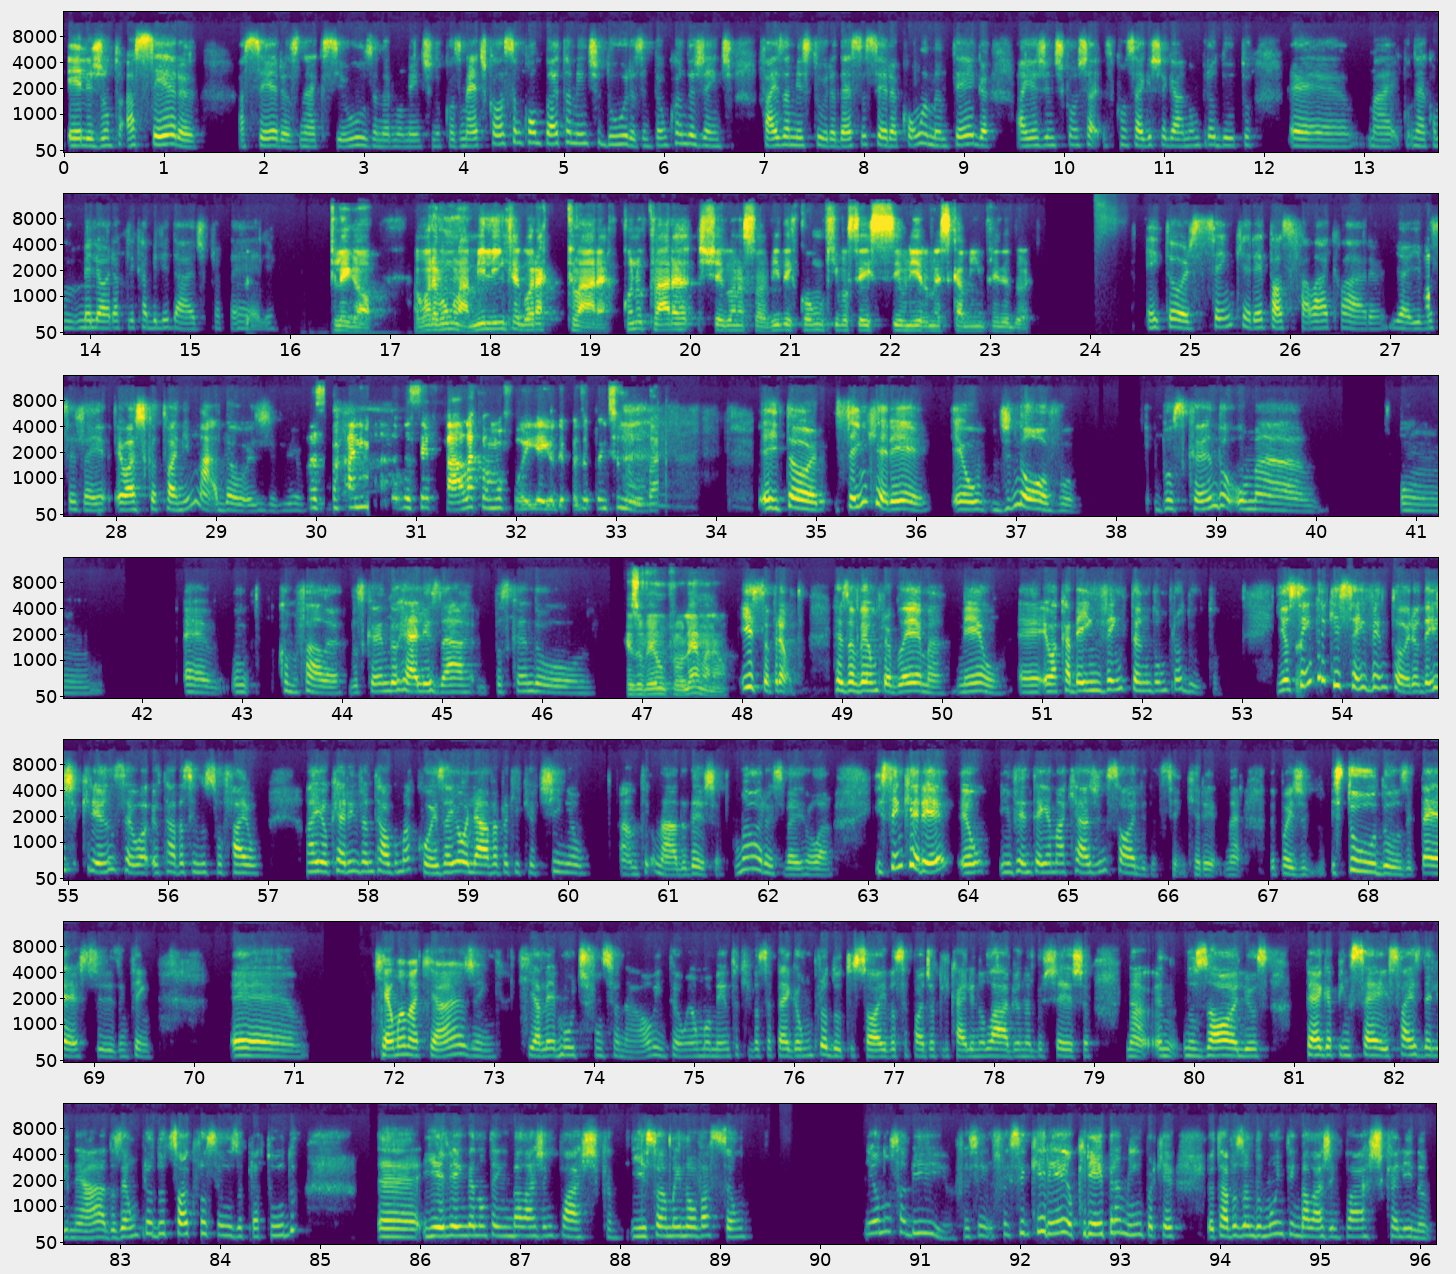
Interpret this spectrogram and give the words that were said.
ele junto à cera as ceras né, que se usa normalmente no cosmético, elas são completamente duras. Então, quando a gente faz a mistura dessa cera com a manteiga, aí a gente consegue chegar num produto é, mais, né, com melhor aplicabilidade para a pele. Que legal. Agora vamos lá, me link agora Clara. Quando Clara chegou na sua vida e como que vocês se uniram nesse caminho empreendedor? Heitor, sem querer, posso falar, Clara? E aí você já. Eu acho que eu tô animada hoje, viu? Você tá animada, você fala como foi, e aí eu, depois eu continuo, vai. Heitor, sem querer, eu, de novo, buscando uma. Um, é, um, como fala? Buscando realizar, buscando. Resolver um problema, não? Isso, pronto. Resolver um problema meu, é, eu acabei inventando um produto. E eu sempre quis ser inventor. Eu, desde criança, eu estava assim no sofá, eu, ai, eu quero inventar alguma coisa. Aí eu olhava para o que, que eu tinha, eu, ah, não tenho nada, deixa, uma hora isso vai rolar. E sem querer, eu inventei a maquiagem sólida, sem querer, né? Depois de estudos e testes, enfim. É, que é uma maquiagem que ela é multifuncional, então é um momento que você pega um produto só e você pode aplicar ele no lábio, na bochecha, na, nos olhos, pega pincéis, faz delineados, é um produto só que você usa para tudo, é, e ele ainda não tem embalagem plástica, e isso é uma inovação. E eu não sabia, foi sem, foi sem querer, eu criei para mim, porque eu estava usando muita embalagem plástica ali no,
